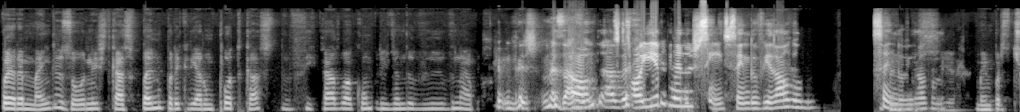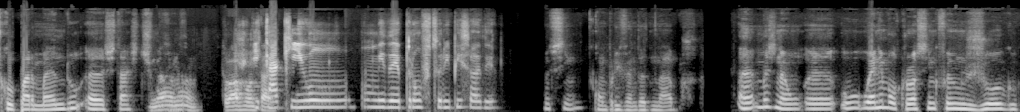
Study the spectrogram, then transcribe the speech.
para mangas, ou neste caso, pano para criar um podcast dedicado à compra e venda de, de nabos. Mas, mas à vontade. Só e apenas, sim, sem dúvida alguma. Sem Bem dúvida alguma. Bem para desculpar, mando, uh, estás Não, disponível. não, estou à Fica vontade. aqui um- uma ideia para um futuro episódio. Sim, compra e venda de nabos. Ah, mas não, o o Animal Crossing foi um jogo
